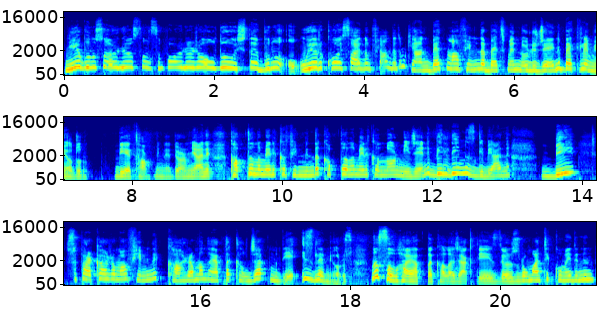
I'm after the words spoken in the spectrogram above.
Niye bunu söylüyorsun? Spoiler oldu. İşte bunu uyarı koysaydım falan dedim ki yani Batman filminde Batman'in öleceğini beklemiyordun diye tahmin ediyorum. Yani Kaptan Amerika filminde Kaptan Amerika'nın ölmeyeceğini bildiğimiz gibi yani bir süper kahraman filmini kahraman hayatta kalacak mı diye izlemiyoruz. Nasıl hayatta kalacak diye izliyoruz. Romantik komedinin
